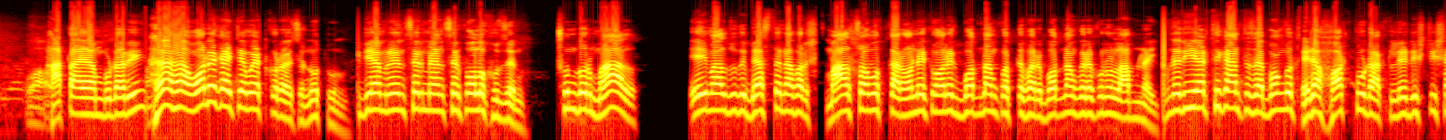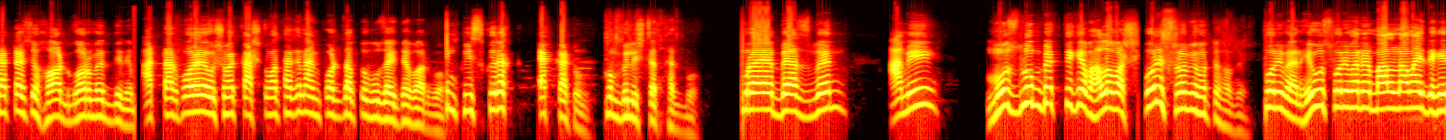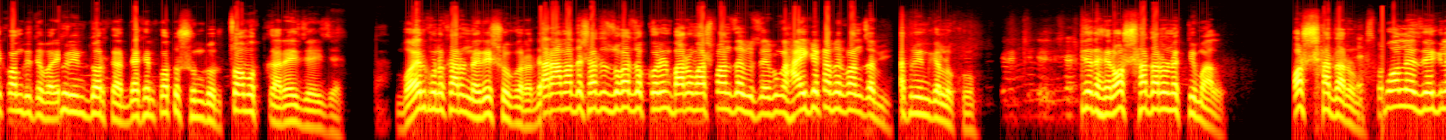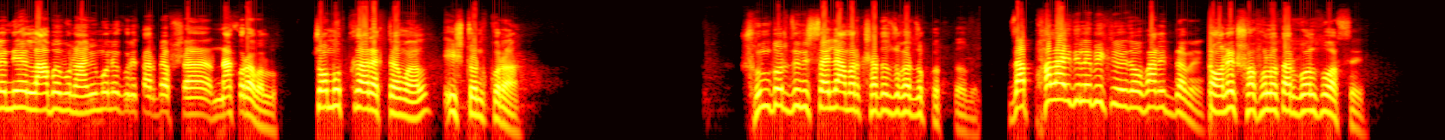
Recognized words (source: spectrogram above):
হাতায় এম্বুডারি হ্যাঁ হ্যাঁ অনেক আইটেম অ্যাড করা হয়েছে নতুন। মিডিয়াম রেঞ্জের ম্যান্সের পলো খুঁজেন। সুন্দর মাল। এই মাল যদি বেচতে না পারে মাল চমৎকার অনেকে অনেক বদনাম করতে পারে বদনাম করে কোনো লাভ নাই। আপনার ইয়ার থেকে আনতে যায় বঙ্গ এটা হট প্রোডাক্ট লেডিস টি শার্টটা হচ্ছে হট গরমের দিনে। আটটার পরে ওই সময় কাস্টমার থাকে না আমি পর্যাপ্ত বুঝাইতে পারব। পিস করে এক কার্টুন কম থাকব। তোমরা বেচবেন, আমি মুসলিম ব্যক্তিকে ভালোবাসি, পরিশ্রমী হতে হবে। পরিমাণ হিউজ পরিমাণের মাল নামাই দেখে কম দিতে পারে। প্রিন্ট দরকার, দেখেন কত সুন্দর, চমৎকার, এই যে এই যে। ভয়ের কোনো কারণ নাই রেশো করা। যারা আমাদের সাথে যোগাযোগ করেন, বারো মাস পাঞ্জাবি এবং হাই গেটাপের পাঞ্জাবি। প্রিন্ট গেল দেখেন, অসাধারণ একটি মাল। অসাধারণ। বলে যে এগুলো নিয়ে লাভ হইব না, আমি মনে করি তার ব্যবসা না করা ভালো। চমৎকার একটা মাল স্টোন করা। সুন্দর জিনিস চাইলে আমার সাথে যোগাযোগ করতে হবে। যা ফালাই দিলে বিক্রি হয়ে যাবে পানির দামে। অনেক সফলতার গল্প আছে।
